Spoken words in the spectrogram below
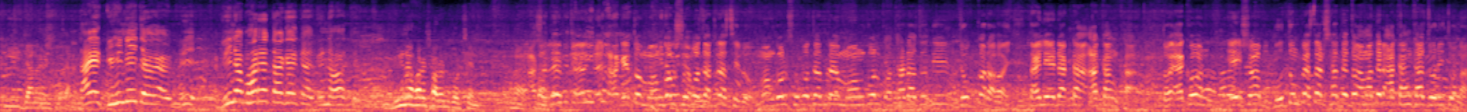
কি জানান তাকে ঘৃণী ঘৃণা ভরে তাকে ঘৃণা ঘৃণাভরে স্মরণ করছেন। হ্যাঁ আসলে আগে তো মঙ্গল শোভাযাত্রা ছিল। মঙ্গল শোভাযাত্রা মঙ্গল কথাটা যদি যোগ করা হয় তাইলে এটা একটা আকাঙ্ক্ষা। তো এখন এই সব বুদ্ধম পেশার সাথে তো আমাদের আকাঙ্ক্ষা জড়িত না।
